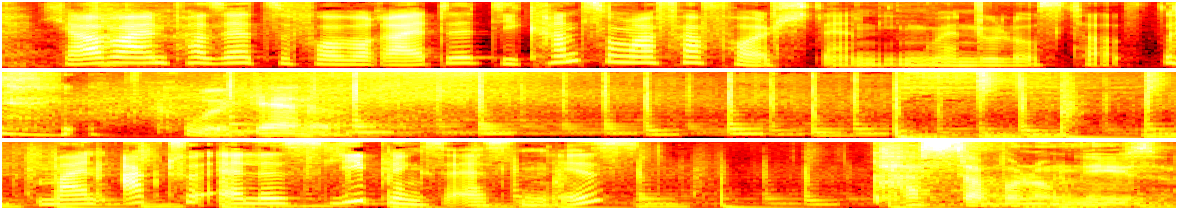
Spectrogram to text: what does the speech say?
Ich habe ein paar Sätze vorbereitet, die kannst du mal vervollständigen, wenn du Lust hast. Cool, gerne. Mein aktuelles Lieblingsessen ist Pasta Bolognese.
